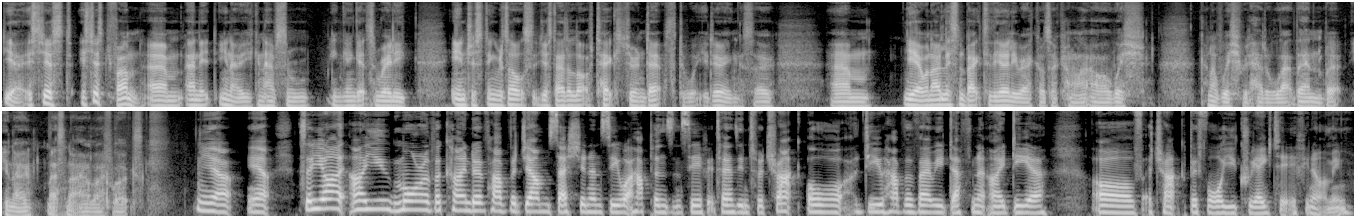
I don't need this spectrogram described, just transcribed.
yeah, it's just it's just fun. Um, and it, you know, you can have some you can get some really interesting results that just add a lot of texture and depth to what you're doing. So um, yeah, when I listen back to the early records, I kind of like, oh, I wish, kind of wish we'd had all that then, but you know, that's not how life works. Yeah, yeah. So you are, are you more of a kind of have a jam session and see what happens and see if it turns into a track, or do you have a very definite idea of a track before you create it? If you know what I mean.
